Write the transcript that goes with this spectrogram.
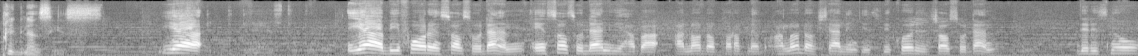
pregnancies. Yeah, yeah, before in South Sudan, in South Sudan we have a, a lot of problem, a lot of challenges because in South Sudan there is no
